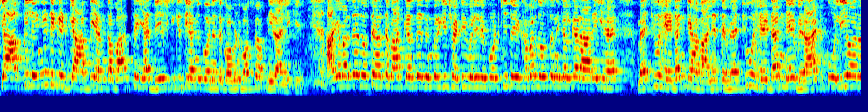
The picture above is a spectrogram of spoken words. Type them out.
क्या आप भी लेंगे टिकट? क्या आप भी अहमदाबाद से या देश के किसी अन्य कोने से कमेंट बॉक्स में अपनी राय लिखिए। आगे बढ़ते हैं दोस्तों, यहाँ से बात करते हैं दिन भर की छठी बड़ी रिपोर्ट की। तो ये खबर दोस्तों निकल कर आ रही है मैथ्यू हेडन के हवाले से। मैथ्यू हेडन ने विराट कोहली और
